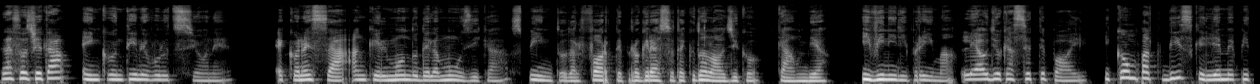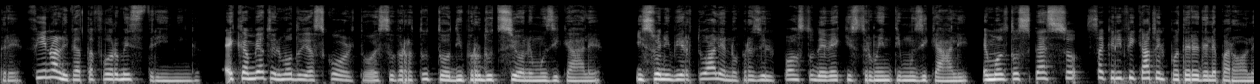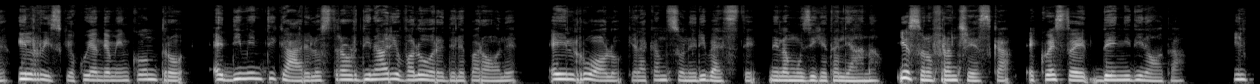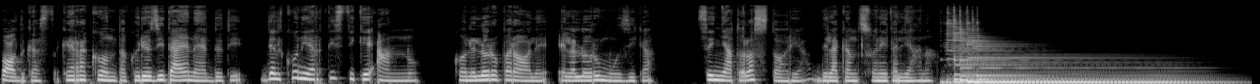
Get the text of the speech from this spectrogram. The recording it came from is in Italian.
La società è in continua evoluzione e con essa anche il mondo della musica, spinto dal forte progresso tecnologico, cambia. I vinili prima, le audiocassette poi, i compact disc e gli MP3, fino alle piattaforme streaming. È cambiato il modo di ascolto e soprattutto di produzione musicale. I suoni virtuali hanno preso il posto dei vecchi strumenti musicali e molto spesso sacrificato il potere delle parole. Il rischio a cui andiamo incontro è dimenticare lo straordinario valore delle parole e il ruolo che la canzone riveste nella musica italiana. Io sono Francesca e questo è Degni di Nota, il podcast che racconta curiosità e aneddoti di alcuni artisti che hanno, con le loro parole e la loro musica, segnato la storia della canzone italiana.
